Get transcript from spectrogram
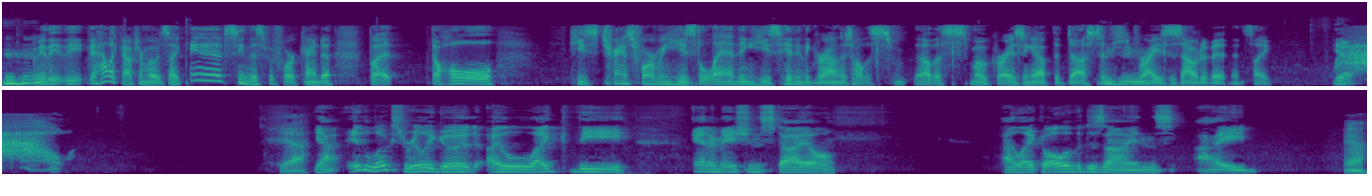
Mm-hmm. I mean, the, the, the helicopter mode's like, yeah, I've seen this before, kind of. But the whole, he's transforming, he's landing, he's hitting the ground. There's all the sm- all the smoke rising up, the dust, and he Mhm. rises out of it, and it's like, Yeah. wow. Yeah, Yeah, it looks really good. I like the animation style. I like all of the designs. I yeah.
